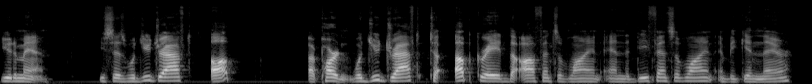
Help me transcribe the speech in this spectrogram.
you demand. He says, Would you draft up? Uh, pardon, would you draft to upgrade the offensive line and the defensive line and begin there?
